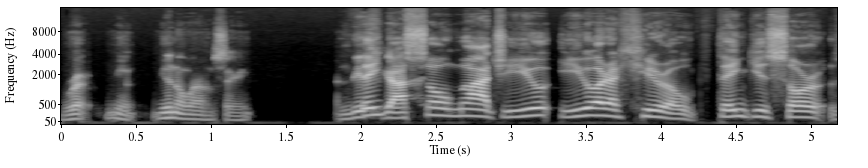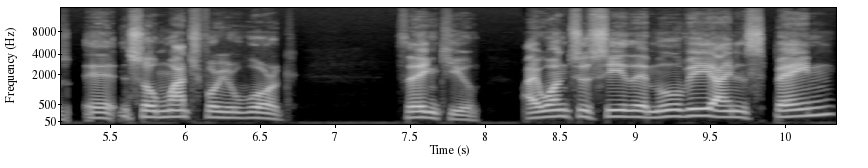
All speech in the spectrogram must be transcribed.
you know what I'm saying. And Thank guy, you so much. You you are a hero. Thank you so uh, so much for your work. Thank you. I want to see the movie. I'm in Spain,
